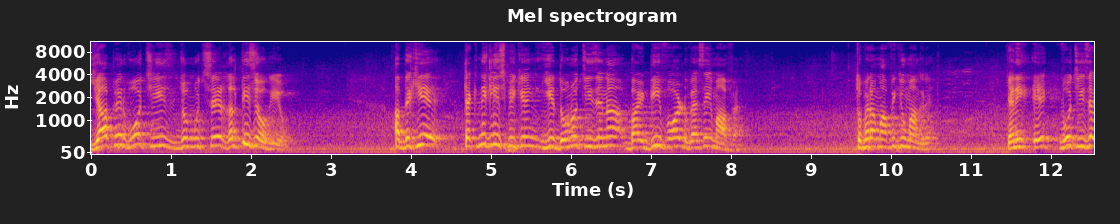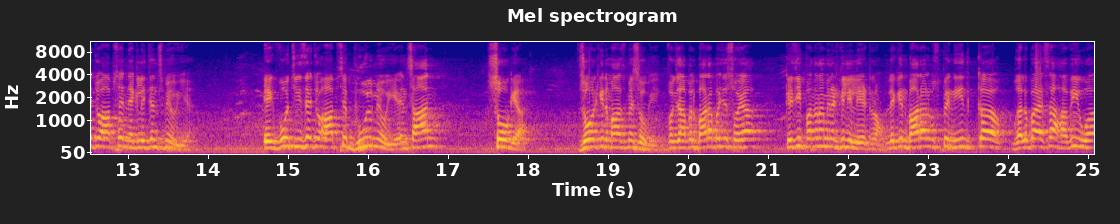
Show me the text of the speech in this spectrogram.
या फिर वो चीज़ जो मुझसे गलती से हो गई हो। अब देखिए टेक्निकली स्पीकिंग ये दोनों चीज़ें ना बाय डिफ़ॉल्ट वैसे ही माफ़ है। तो फिर हम माफ़ी क्यों मांग रहे हैं? यानी एक वो चीज़ है जो आपसे नेग्लिजेंस में हुई है। एक वो चीज़ है जो आपसे भूल में हुई है। इंसान सो गया ज़ोर की नमाज़ में सो गई। फॉर एग्ज़ाम्पल बारह बजे सोया कि जी पंद्रह मिनट के लिए लेट रहा हूँ। लेकिन बहरहाल उस पर नींद का गलबा ऐसा हावी हुआ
